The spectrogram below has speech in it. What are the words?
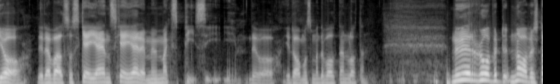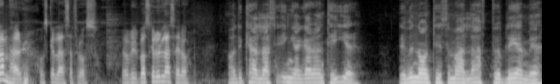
Ja, det där var alltså Skeja en skejare med Max PC. Det var Idamo som hade valt den låten. Nu är Robert Naverstam här och ska läsa för oss. Vill, vad ska du läsa idag? Ja, det kallas inga garantier. Det är väl någonting som alla haft problem med.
